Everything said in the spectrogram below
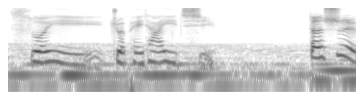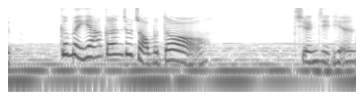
所以就陪她一起，但是根本压根就找不到。前几天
